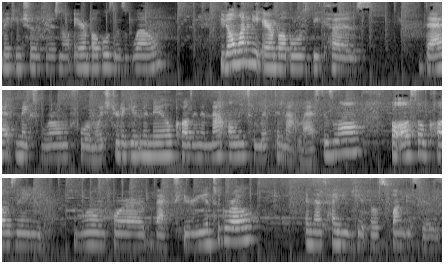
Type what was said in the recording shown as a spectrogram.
making sure that there's no air bubbles as well. You don't want any air bubbles because that makes room for moisture to get in the nail, causing them not only to lift and not last as long, but also causing room for bacteria to grow. And that's how you get those funguses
